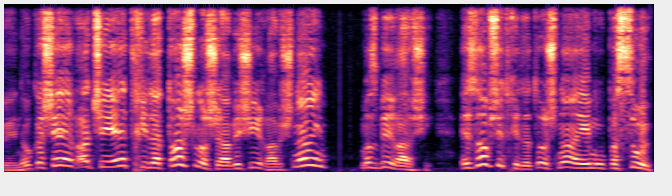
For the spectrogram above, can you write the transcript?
ואינו כשר עד שיהיה תחילתו שלושה ושיריו שניים מסביר רש"י, אזוב שתחילתו שניים הוא פסול,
